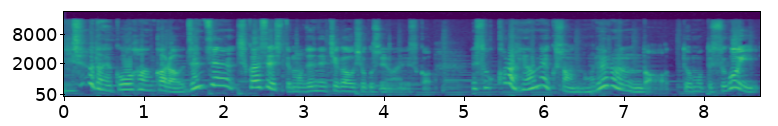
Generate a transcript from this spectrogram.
？20代後半から全然歯科衛生士ってもう全然違う職種じゃないですか。でそっからヘアメイクさんなれるんだって思ってすごい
